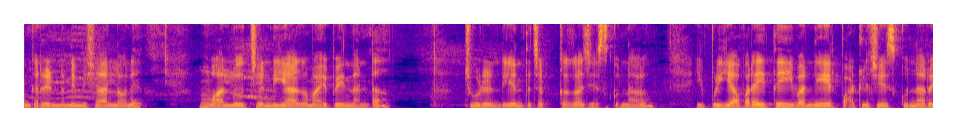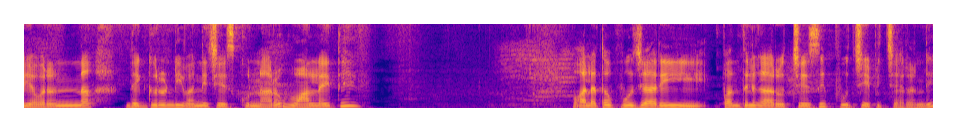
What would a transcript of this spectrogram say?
ఇంకా రెండు నిమిషాల్లోనే వాళ్ళు చండీయాగం అయిపోయిందంట. చూడండి ఎంత చక్కగా చేసుకున్నారు. ఇప్పుడు ఎవరైతే ఇవన్నీ ఏర్పాట్లు చేసుకున్నారో ఎవరన్నా దగ్గరుండి ఇవన్నీ చేసుకున్నారో వాళ్ళైతే వాళ్ళతో పూజారి పంతులు గారు వచ్చేసి పూజ చేపించారండి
